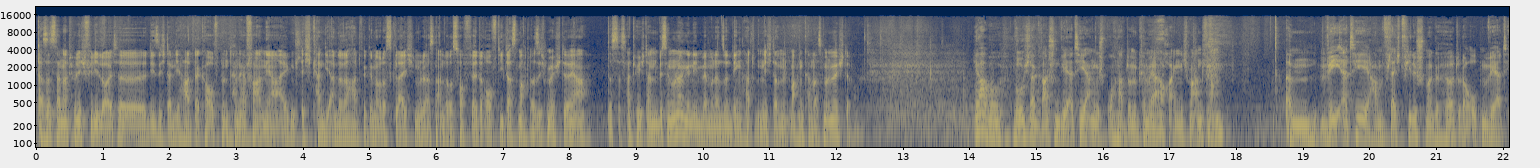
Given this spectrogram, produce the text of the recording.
das ist dann natürlich für die Leute, die sich dann die Hardware kaufen und dann erfahren, ja, eigentlich kann die andere Hardware genau das gleiche, nur da ist eine andere Software drauf, die das macht, was ich möchte. Ja, das ist natürlich dann ein bisschen unangenehm, wenn man dann so ein Ding hat und nicht damit machen kann, was man möchte. Ja, wo, wo ich da gerade schon WRT angesprochen habe, damit können wir ja auch eigentlich mal anfangen. Ähm, WRT haben vielleicht viele schon mal gehört oder OpenWRT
